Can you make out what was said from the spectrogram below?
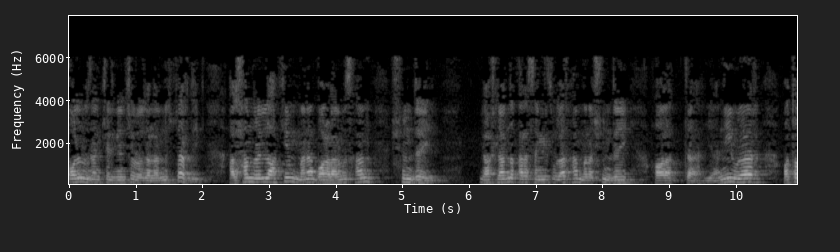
qo'limizdan kelgancha ro'zalarni tutardik. Alhamdulillahki mana bolalarimiz ham shunday. Yoshlarni qarasangiz ular ham mana shunday holatda. Ya'ni ular ota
